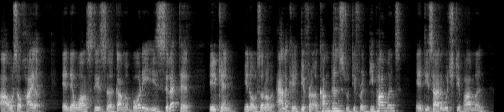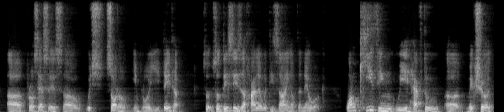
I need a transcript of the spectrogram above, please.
are also higher. And then once this uh, government body is selected, it can you know sort of allocate different accountants to different departments and decide which department uh, processes uh, which sort of employee data. So, so this is a high level design of the network. One key thing we have to uh, make sure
